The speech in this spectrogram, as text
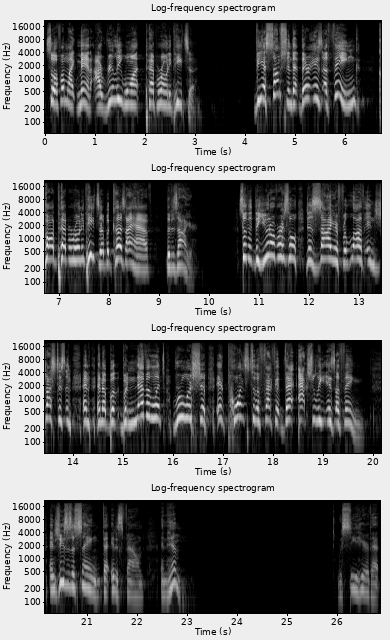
So if I'm like, man, I really want pepperoni pizza, the assumption that there is a thing called pepperoni pizza because I have the desire. So that the universal desire for love and justice and, and, and a benevolent rulership, it points to the fact that that actually is a thing. And Jesus is saying that it is found in him. We see here that,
